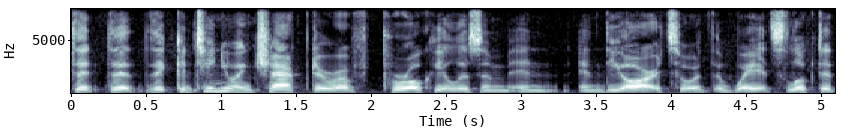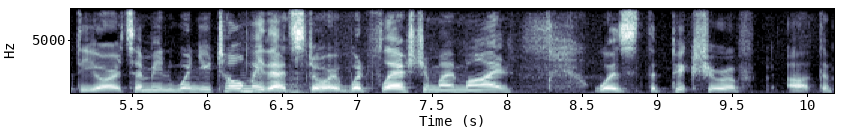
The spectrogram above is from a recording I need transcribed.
the, the, the, continuing chapter of parochialism in, in the arts or the way it's looked at the arts, I mean, when you told me that mm. story, what flashed in my mind was the picture of uh, the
